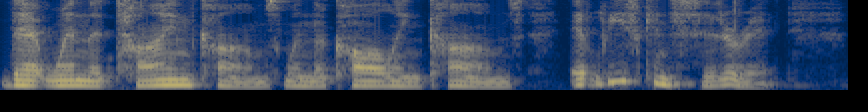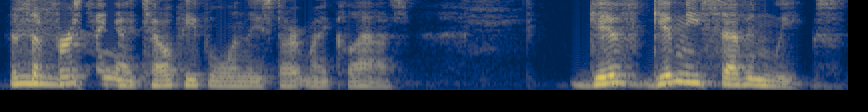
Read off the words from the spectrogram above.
that when the time comes, when the calling comes, at least consider it. That's mm. the first thing I tell people when they start my class. Give give me 7 weeks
